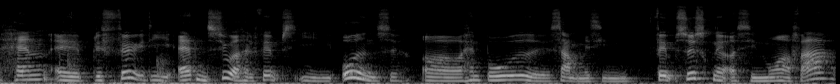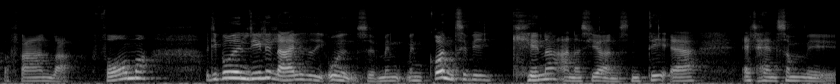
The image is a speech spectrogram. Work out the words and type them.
han øh, blev født i 1897 i Odense, og han boede øh, sammen med sine fem søskende og sin mor og far, og faren var former. Og de boede i en lille lejlighed i Odense, men, men grunden til, at vi kender Anders Jørgensen, det er, at han som øh,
